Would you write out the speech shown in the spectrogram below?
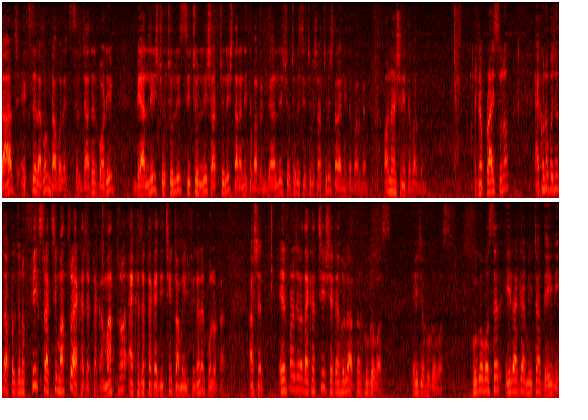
লার্জ এক্সেল এবং ডাবল এক্সেল যাদের বডি বিয়াল্লিশ, চৌচল্লিশ, ছিচল্লিশ, আটচল্লিশ, তারা নিতে পারবেন। বিয়াল্লিশ, চৌচল্লিশ, ছিচল্লিশ, আটচল্লিশ, তারা নিতে পারবেন। অনায়াসে নিতে পারবেন। এটা প্রাইস হলো এখনও পর্যন্ত আপনাদের জন্য ফিক্সড রাখছি মাত্র এক হাজার টাকা, মাত্র এক হাজার টাকায় দিচ্ছি টমি ইলফিগারের পোলোটা। আসেন, এরপরে যেটা দেখাচ্ছি সেটা হলো আপনার হুগো বস এই যে হুগো বস হুগো বসের এর আগে আমি এটা দেইনি।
